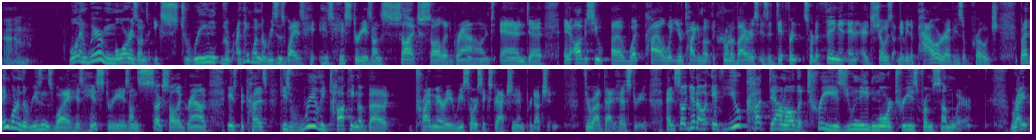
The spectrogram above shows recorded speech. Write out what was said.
Um, well, and where Moore is on extreme, I think one of the reasons why his, his history is on such solid ground, and uh, and obviously uh, what Kyle, what you're talking about the coronavirus is a different sort of thing, and, and, it shows maybe the power of his approach. But I think one of the reasons why his history is on such solid ground is because he's really talking about primary resource extraction and production throughout that history. And so, you know, if you cut down all the trees, you need more trees from somewhere right?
